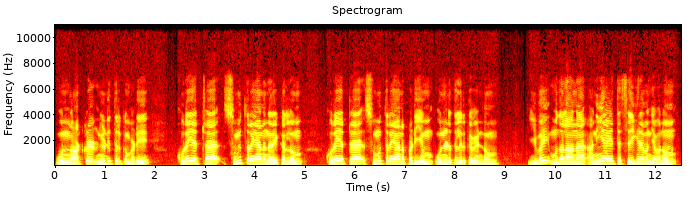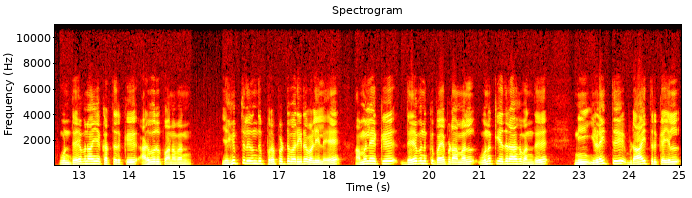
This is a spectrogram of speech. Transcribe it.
உன் நாட்கள் நீடித்திருக்கும்படி குறையற்ற சுமித்துறையான நிறைக்கல்லும் குறையற்ற சுமுத்திரையான படியும் உன்னிடத்தில் இருக்க வேண்டும். இவை முதலான அநியாயத்தை செய்கிறவன் எவனும் உன் தேவனாய கர்த்தருக்கு அருவருப்பானவன். எகிப்திலிருந்து புறப்பட்டு வருகிற வழியிலே அமலேக்கு தேவனுக்கு பயப்படாமல் உனக்கு எதிராக வந்து நீ இழைத்து விடாய்த்திருக்கையில்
